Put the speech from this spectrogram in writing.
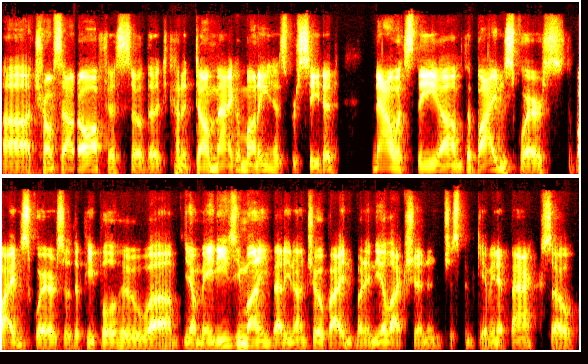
Uh, Trump's out of office, so the kind of dumb MAGA money has receded. Now it's the um, the Biden squares. The Biden squares are the people who um, you know made easy money betting on Joe Biden winning the election and just been giving it back. So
